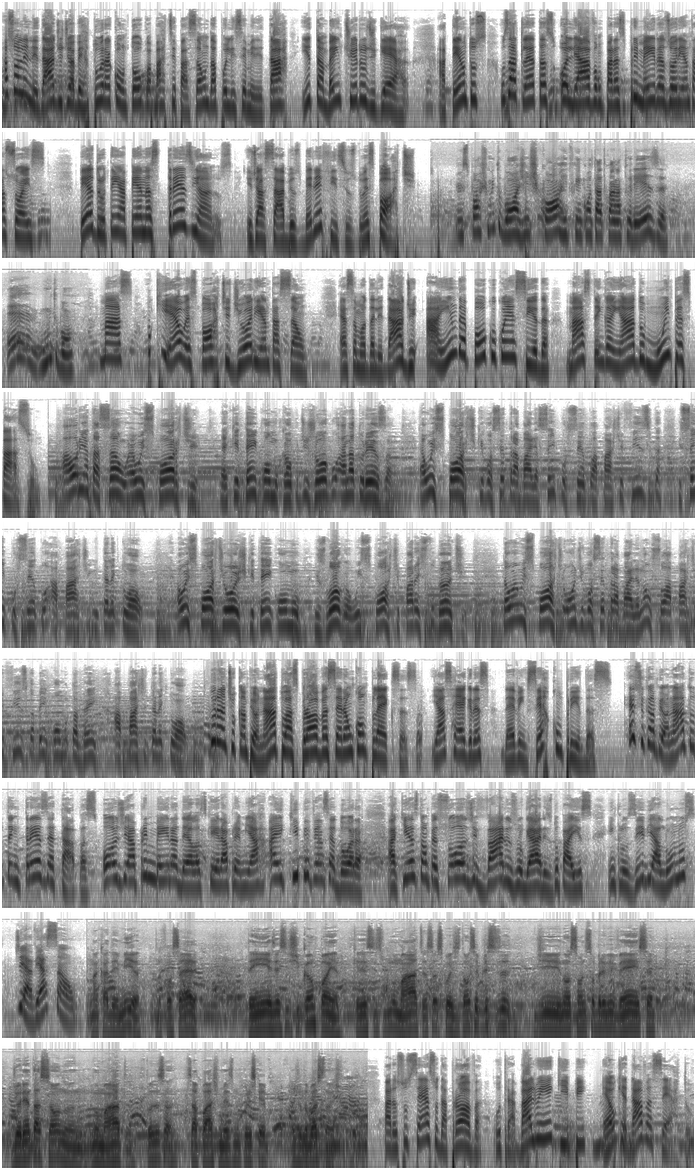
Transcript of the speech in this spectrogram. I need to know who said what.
Speaker 1: A solenidade de abertura contou com a participação da Polícia Militar e também tiro de guerra. Atentos, os atletas olhavam para as primeiras orientações. Pedro tem apenas 13 anos e já sabe os benefícios do esporte.
Speaker 2: É um esporte muito bom, a gente corre, fica em contato com a natureza, é muito bom.
Speaker 1: Mas o que é o esporte de orientação? Essa modalidade ainda é pouco conhecida, mas tem ganhado muito espaço.
Speaker 3: A orientação é um esporte é, que tem como campo de jogo a natureza. É um esporte que você trabalha 100% a parte física e 100% a parte intelectual. É um esporte hoje que tem como slogan um esporte para estudante. Então é um esporte onde você trabalha não só a parte física, bem como também a parte intelectual.
Speaker 1: Durante o campeonato, as provas serão complexas e as regras devem ser cumpridas. Este campeonato tem três etapas. Hoje é a primeira delas que irá premiar a equipe vencedora. Aqui estão pessoas de vários lugares do país, inclusive alunos de aviação.
Speaker 4: Na academia, na Força Aérea, tem exercício de campanha, que é exercício no mato, essas coisas. Então você precisa de noção de sobrevivência, de orientação no, no mato, toda essa, essa parte mesmo, por isso que ajuda bastante.
Speaker 1: Para o sucesso da prova, o trabalho em equipe é o que dava certo.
